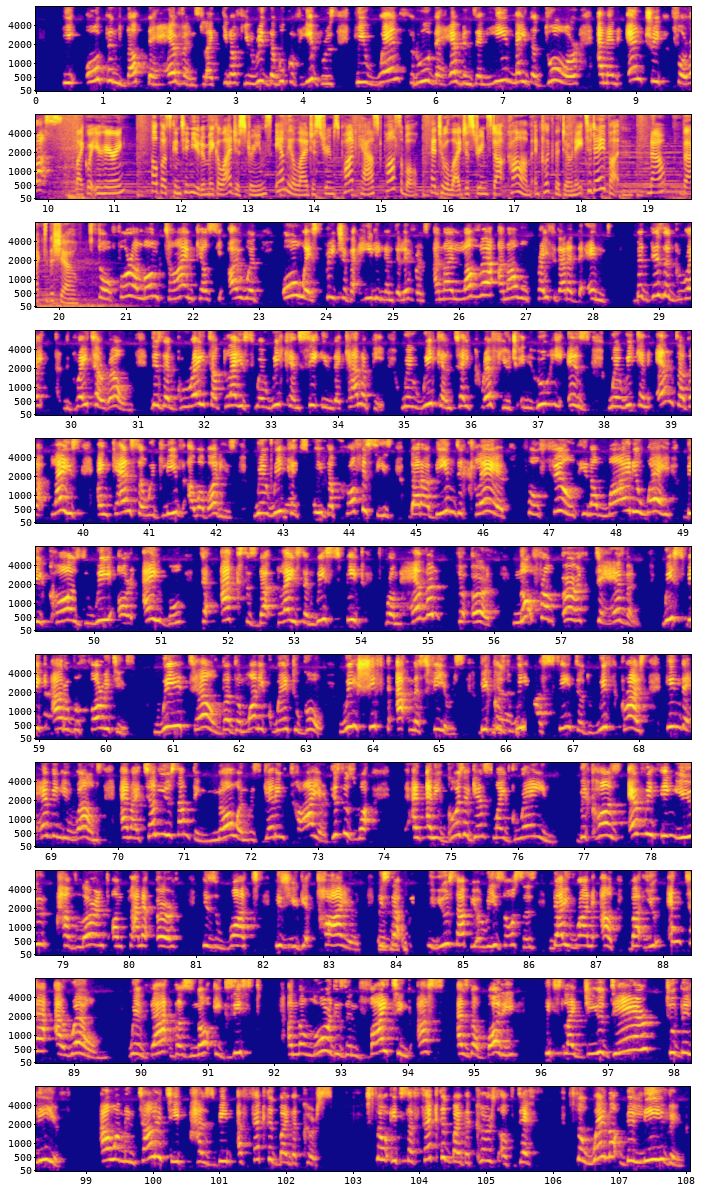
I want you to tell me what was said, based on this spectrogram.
he opened up the heavens. Like, you know, if you read the book of Hebrews, he went through the heavens and he made a door and an entry for us. Like what you're hearing? Help us continue to make Elijah Streams and the Elijah Streams podcast possible. Head to ElijahStreams.com and click the Donate Today button. Now, back to the show. So, for a long time, Kelsey, I would always preach about healing and deliverance. And I love that. And I will pray for that at the end. But there's a great, greater realm. There's a greater place where we can sit in the canopy, where we can take refuge in who He is, where we can enter that place and cancel with leave our bodies, where we can see the prophecies that are being declared fulfilled in a mighty way because we are able to access that place and we speak from heaven to earth, not from earth to heaven. We speak out of authorities. We tell the demonic way to go. We shift atmospheres because yeah. we are seated with Christ in the heavenly realms. And I tell you something, no one was getting tired. This is what, and, and it goes against my grain because everything you have learned on planet Earth is what is you get tired, mm-hmm. is that you use up your resources, they run out. But you enter a realm where that does not exist. And the Lord is inviting us as the body. It's like, do you dare to believe? Our mentality has been affected by the curse. So it's affected by the curse of death. So we're not believing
